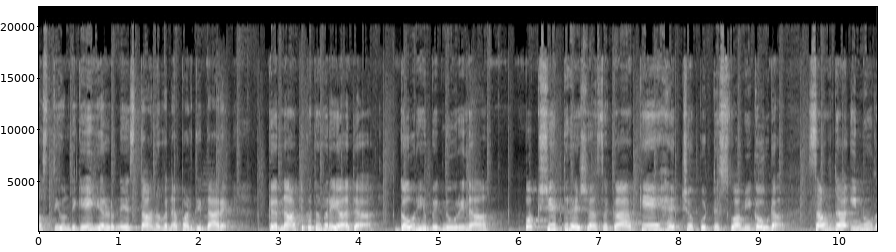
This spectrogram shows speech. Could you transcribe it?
ಆಸ್ತಿಯೊಂದಿಗೆ ಎರಡನೇ ಸ್ಥಾನವನ್ನು ಪಡೆದಿದ್ದಾರೆ. ಕರ್ನಾಟಕದವರೇ ಆದ ಗೌರಿಬಿದ್ನೂರಿನ ಪಕ್ಷೇತರ ಶಾಸಕ ಕೆ ಎಚ್ ಪುಟ್ಟಸ್ವಾಮಿ ಗೌಡ ಸಾವಿರದ ಇನ್ನೂರ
